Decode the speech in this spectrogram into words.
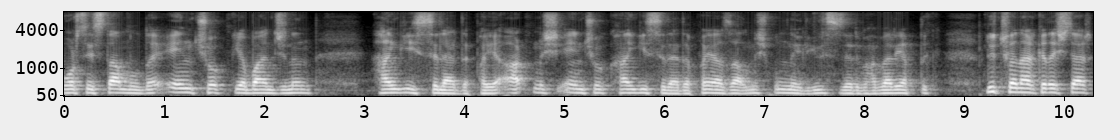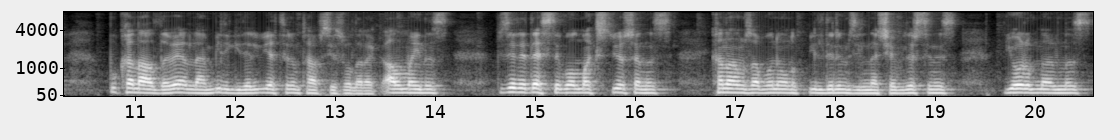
Borsa İstanbul'da en çok yabancının hangi hisselerde payı artmış, en çok hangi hisselerde pay azalmış bununla ilgili sizlere bir haber yaptık. Lütfen arkadaşlar Bu kanalda verilen bilgileri bir yatırım tavsiyesi olarak almayınız. Bize de destek olmak istiyorsanız kanalımıza abone olup bildirim zilini açabilirsiniz. Yorumlarınız,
